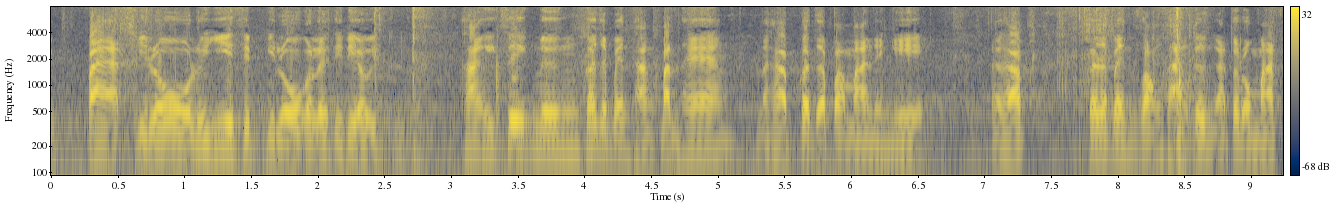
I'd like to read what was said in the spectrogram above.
18 กิโลหรือ 20 กิโลกันเลยทีเดียวถังอีกซีกหนึ่งก็จะเป็นถังปั่นแห้งนะครับ ก็จะประมาณอย่างนี้นะครับ ก็จะเป็น 2 ถังกึ่งอัตโนมัติ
